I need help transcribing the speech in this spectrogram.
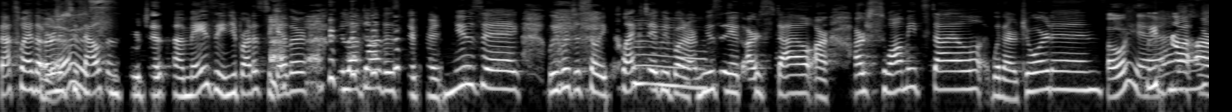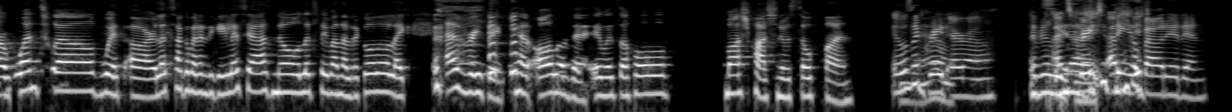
That's why the early 2000s were just amazing. You brought us together. we loved all this different music. We were just so eclectic. We brought our oh. music, our style, our, our swap meet style with our Jordans. Oh, yeah. We brought our 112 with our, let's talk about Enrique Iglesias. No, let's play Banda El Recodo. Like everything. we had all of it. It was a whole mosh posh and it was so fun. It was a great era. It It's, really it's is. great to I think mean, about it and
